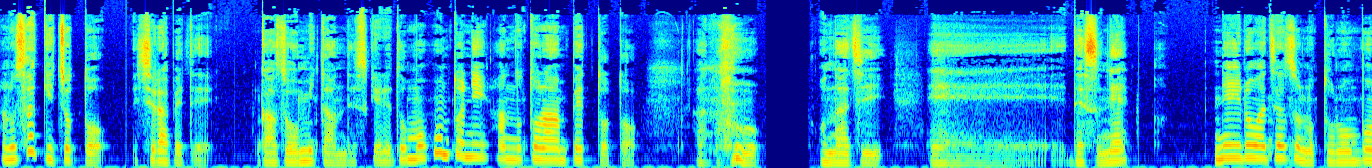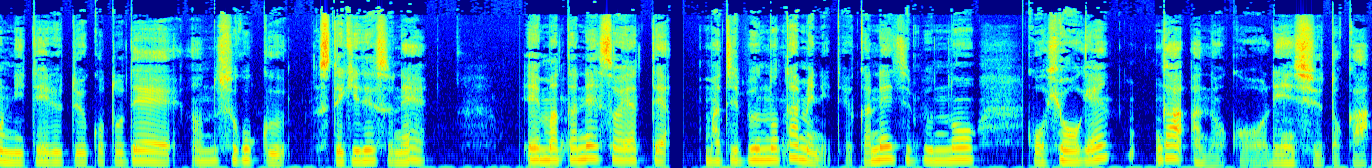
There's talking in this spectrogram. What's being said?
あの、さっきちょっと調べて画像を見たんですけれども、本当にあの、トランペットと、あの、同じ、えー、ですね。音色はジャズのトロンボーンに似ているということで、あの、すごく素敵ですね。え、またね、そうやって、まあ、自分のためにというかね、自分のこう表現が、あの、こう練習とか、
